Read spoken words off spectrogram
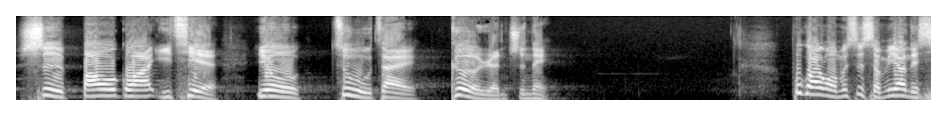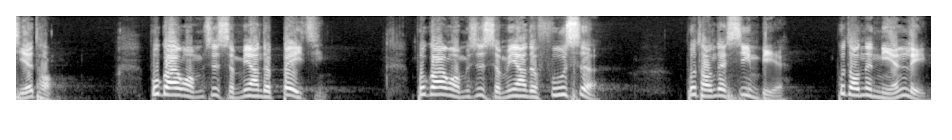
是包括一切，又住在个人之内。不管我们是什么样的血统，不管我们是什么样的背景，不管我们是什么样的肤色、不同的性别、不同的年龄，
